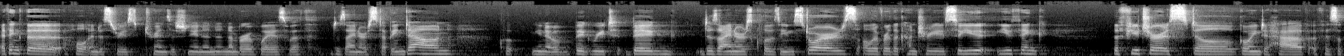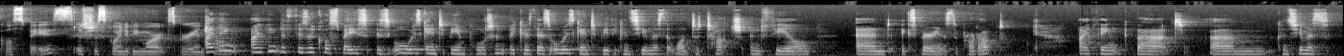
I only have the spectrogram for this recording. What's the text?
I think the whole industry is transitioning in a number of ways with designers stepping down, you know, big ret- big designers closing stores all over the country. So you you think the future is still going to have a physical space. It's just going to be more experiential. I think I think the physical space is always going to be important because there's always going to be the consumers that want to touch and feel and experience the product. I think that um, consumers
